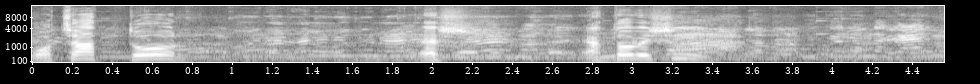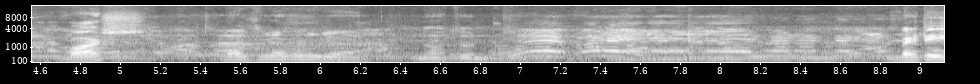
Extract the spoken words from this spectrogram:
পঁচাত্তর এস, এত বেশি? বয়স? নতুন নতুন বেটি?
